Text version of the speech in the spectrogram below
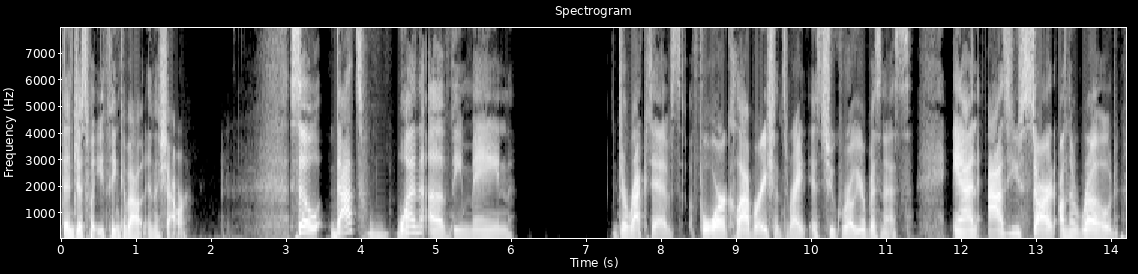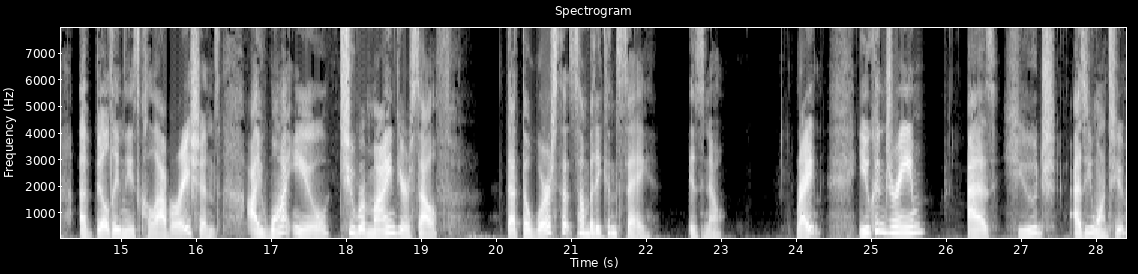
than just what you think about in the shower. So that's one of the main directives for collaborations, right? Is to grow your business. And as you start on the road of building these collaborations, I want you to remind yourself that the worst that somebody can say is no, right? You can dream as huge as you want to.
